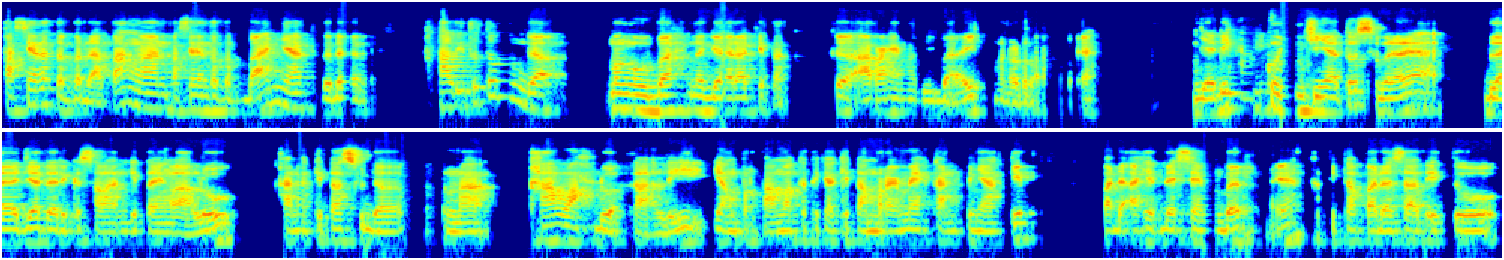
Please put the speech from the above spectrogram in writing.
pasien tetap berdatangan, pasien tetap banyak gitu dan hal itu tuh nggak mengubah negara kita ke arah yang lebih baik menurut aku ya. Jadi kuncinya tuh sebenarnya belajar dari kesalahan kita yang lalu karena kita sudah pernah kalah dua kali. Yang pertama ketika kita meremehkan penyakit pada akhir Desember ya, ketika pada saat itu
